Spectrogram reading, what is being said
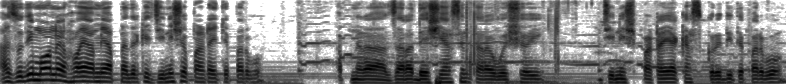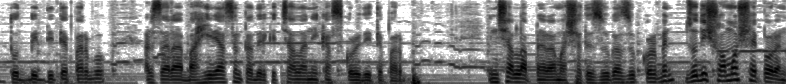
আর যদি মনে হয় আমি আপনাদেরকে জিনিসও পাঠাইতে পারব, আপনারা যারা দেশে আছেন তারা অবশ্যই জিনিস পাঠাইয়া কাজ করে দিতে পারব, তদবির দিতে পারব। আর যারা বাহিরে আছেন তাদেরকে চালানি কাজ করে দিতে পারব। ইনশাল্লাহ আপনারা আমার সাথে যোগাযোগ করবেন। যদি সমস্যায় পড়েন,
